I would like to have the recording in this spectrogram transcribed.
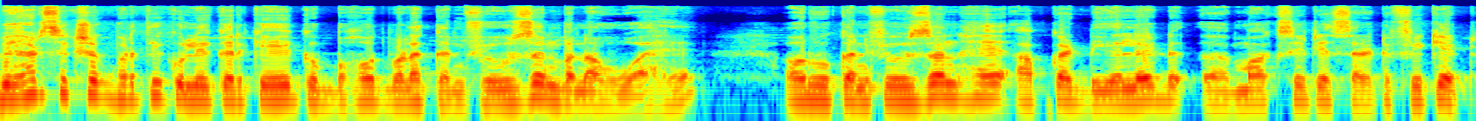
बिहार शिक्षक भर्ती को लेकर के एक बहुत बड़ा कन्फ्यूज़न बना हुआ है और वो कन्फ्यूज़न है आपका डीएलएड मार्कशीट या सर्टिफिकेट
